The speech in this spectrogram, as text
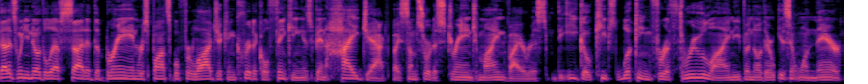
that is when you know the left side of the brain responsible for logic and critical thinking has been hijacked by some sort of strange mind virus. The ego keeps looking for a through line, even though there isn't one there.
